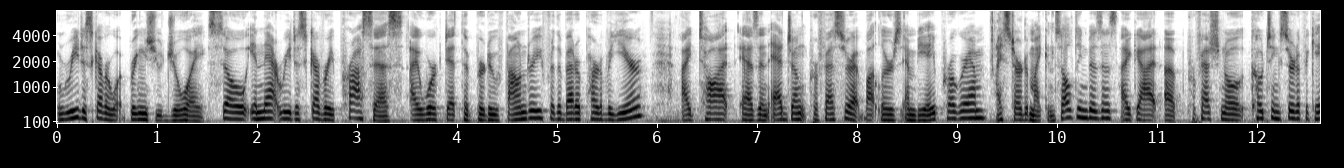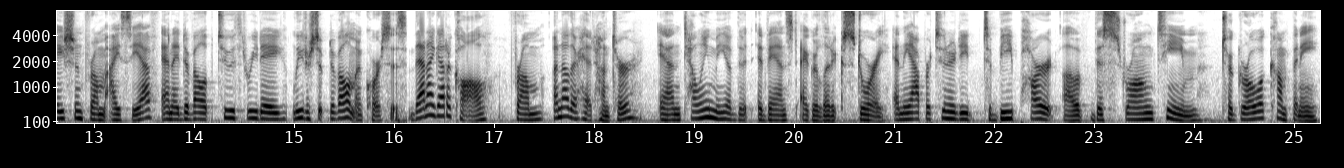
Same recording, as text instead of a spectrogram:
rediscover what brings you joy. So in that rediscovery process, I worked at the Purdue Foundry for the better part of a year. I taught as an adjunct professor at Butler's MBA program. I started my consulting business. I got a professional coaching certification from ICF, and I developed two three-day leadership development courses. Then I got a call from another headhunter and telling me of the Advanced Agrilytics story and the opportunity to be part of this strong team to grow a company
